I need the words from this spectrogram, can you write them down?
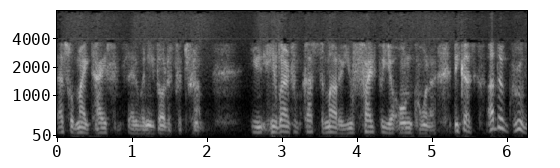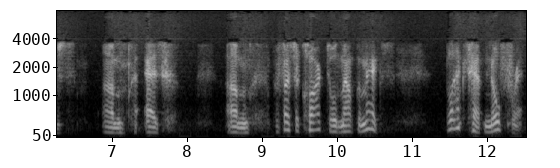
That's what Mike Tyson said when he voted for Trump. He, he learned from Cus D'Amato, you fight for your own corner because other groups, um, as, um, Professor Clarke told Malcolm X, blacks have no friends.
